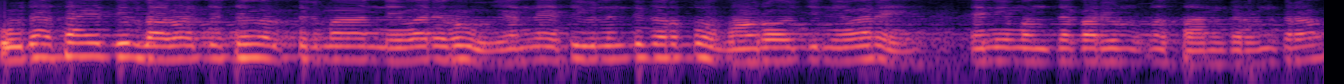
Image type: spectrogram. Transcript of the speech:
उदासा येथील बाबाचे सेवक श्रीमान नेवारे भाऊ यांना अशी विनंती करतो भाऊरावजी नेवारे त्यांनी मंचाकार येऊन स्थानकरण करावं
